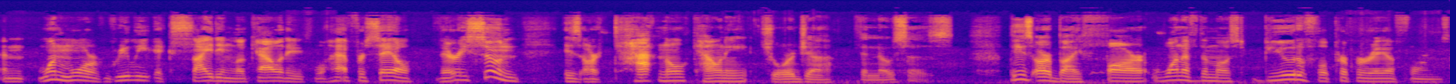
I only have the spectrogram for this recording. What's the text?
And one more really exciting locality we'll have for sale very soon is our Tattnall County, Georgia Venosas. These are by far one of the most beautiful purpurea forms,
